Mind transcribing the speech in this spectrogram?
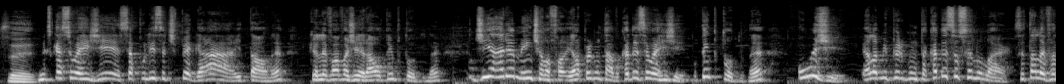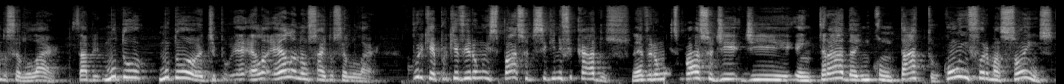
Sei. Não esquece o RG, se a polícia te pegar e tal, né? Porque eu levava geral o tempo todo, né? Diariamente ela, fala, ela perguntava, cadê seu RG? O tempo todo, né? Hoje, ela me pergunta, cadê seu celular? Você tá levando o celular? Sabe? Mudou, mudou. Tipo, ela, ela não sai do celular. Por quê? Porque virou um espaço de significados, né? Virou um espaço de, de entrada em contato com informações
